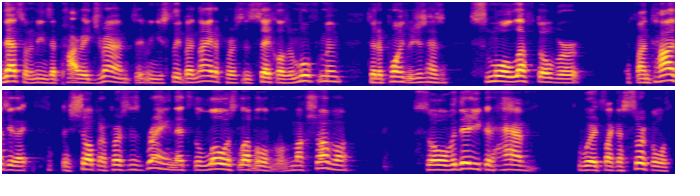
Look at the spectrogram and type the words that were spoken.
And that's what it means that Paroh dreamt. When you sleep at night, a person's seichel is removed from him to the point where he just has small leftover fantasia that show up in a person's brain. That's the lowest level of, of machshava. So over there, you could have where it's like a circle.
